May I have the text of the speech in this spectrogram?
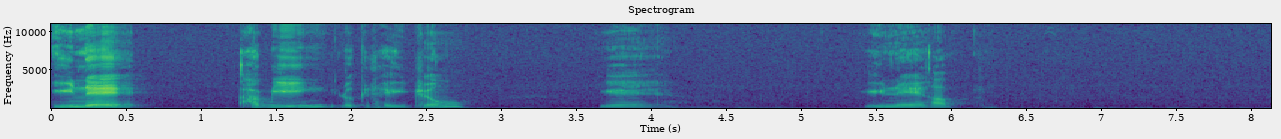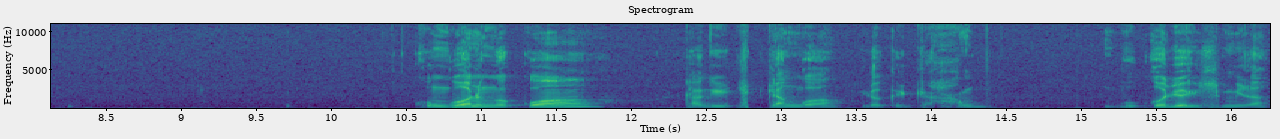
인의 합이 이렇게 돼 있죠. 예, 인의 합. 공부하는 것과 자기 직장과 이렇게 쫙 묶어져 있습니다.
